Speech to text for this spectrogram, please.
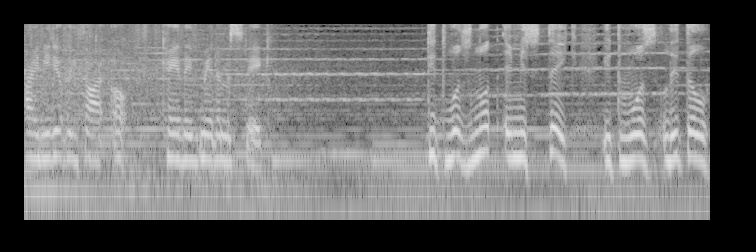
I immediately thought, oh, okay, they've made a mistake. It was not a mistake, it was little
